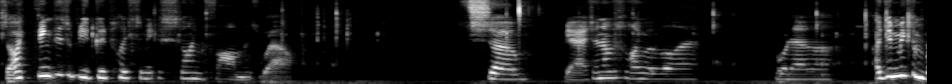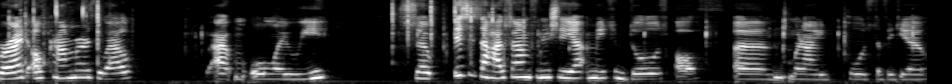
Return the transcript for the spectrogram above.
So, I think this would be a good place to make a slime farm as well. So, yeah, it's another slime over there. Whatever. I did make some bread off camera as well. Out all my Wii. So this is the house. I haven't finished yet. I made some doors off um, when I paused the video.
